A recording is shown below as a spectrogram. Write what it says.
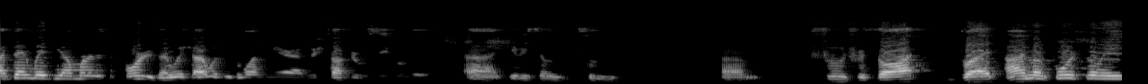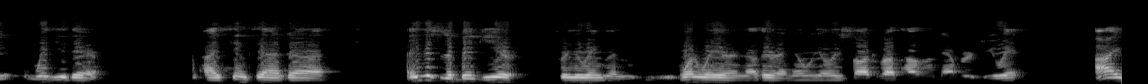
I've been with you. I'm one of the supporters. I wish I wasn't the one here. I wish Tucker was able to uh, give you some some um, food for thought. But I'm unfortunately with you there. I think that uh, I think this is a big year for New England one way or another. I know we always talk about how they'll never do it. I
